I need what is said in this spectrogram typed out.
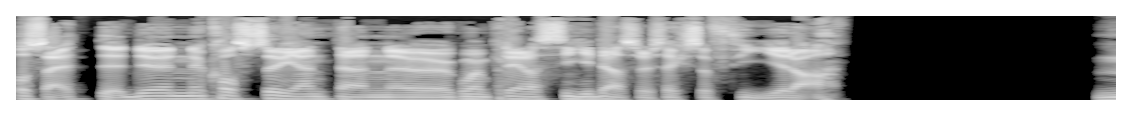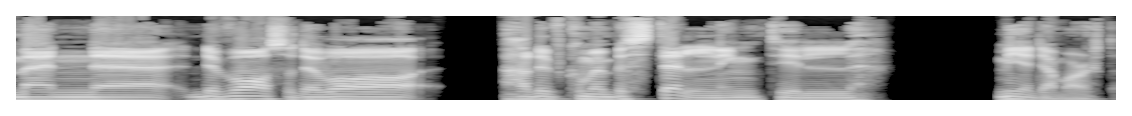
på sätt. Den kostar ju egentligen, eh, går man på deras sida så är det 604. Men eh, det var så, det var, hade kommit en beställning till Mediamarkt.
